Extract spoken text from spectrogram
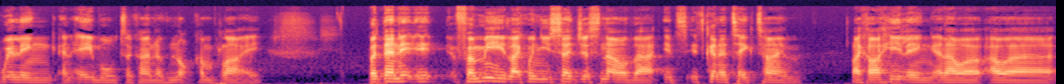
willing and able to kind of not comply. But then it, it for me, like when you said just now that it's it's gonna take time, like our healing and our our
